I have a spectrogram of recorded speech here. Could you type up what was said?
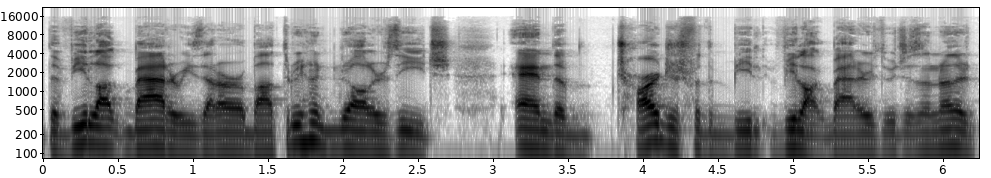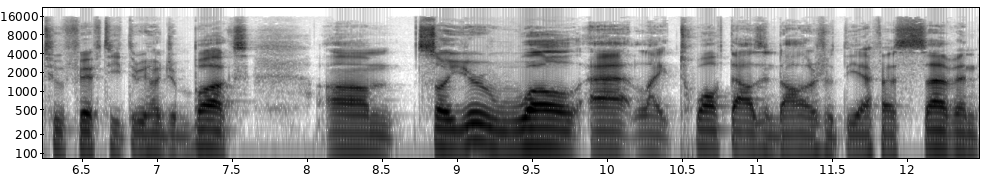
the V-Lock batteries that are about $300 each and the chargers for the V-Lock batteries which is another 250 300 bucks. Um, so you're well at like $12,000 with the FS7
